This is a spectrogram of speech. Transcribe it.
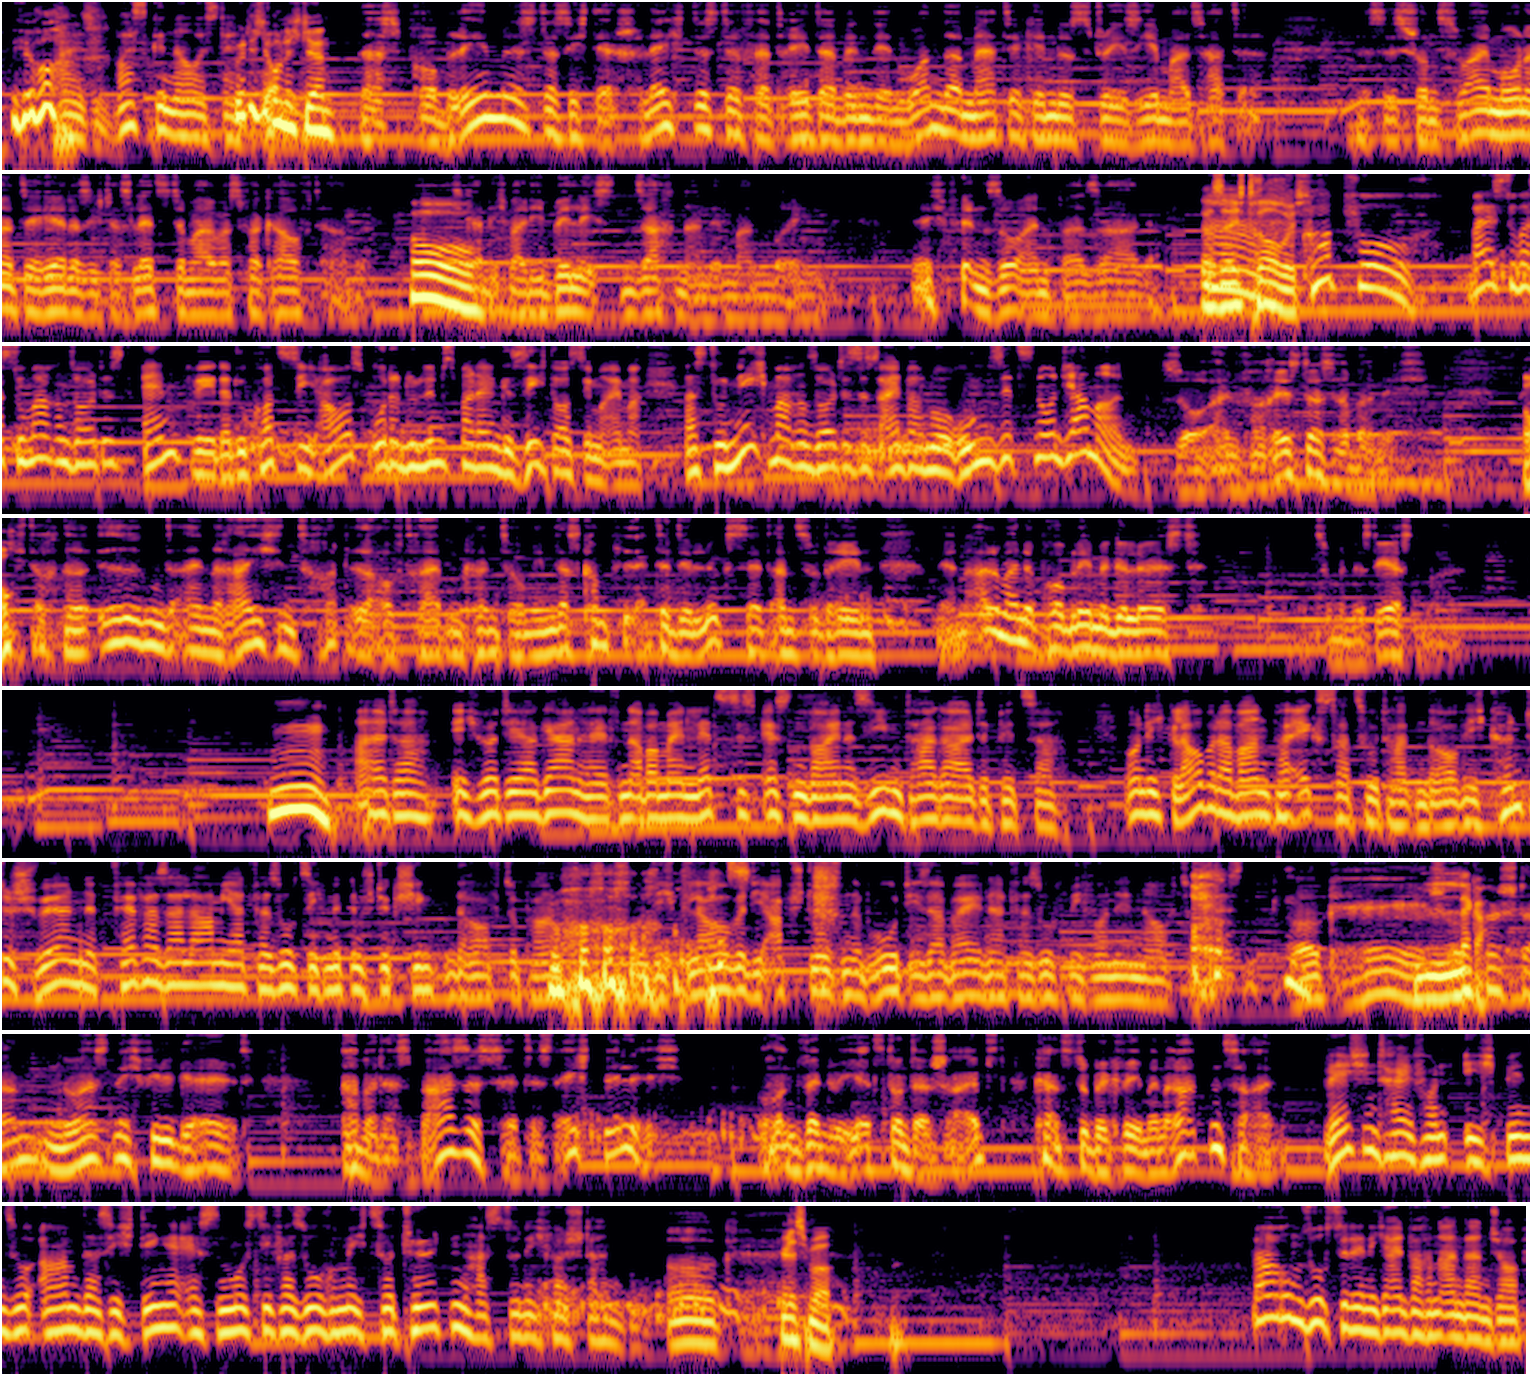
Ja, Also, was genau ist dein würde ich auch nicht gern. Das Problem ist, dass ich der schlechteste Vertreter bin, den Wondermatic Industries jemals hatte. Es ist schon zwei Monate her, dass ich das letzte Mal was verkauft habe. Ich Oh, kann nicht mal die billigsten Sachen an den Mann bringen. Ich bin so ein Versager. das ist echt Ach, traurig. Kopf hoch. Weißt du, was du machen solltest? Entweder du kotzt dich aus oder du nimmst mal dein Gesicht aus dem Eimer. Was du nicht machen solltest, ist einfach nur rumsitzen und jammern. So einfach ist das aber nicht. Doch. Wenn ich doch nur irgendeinen reichen Trottel auftreiben könnte, um ihm das komplette Deluxe-Set anzudrehen, wären all meine Probleme gelöst. Zumindest erstmal. Hm, Alter, ich würde dir ja gern helfen, aber mein letztes Essen war eine sieben Tage alte Pizza. Und ich glaube, da waren ein paar extra Zutaten drauf. Ich könnte schwören, eine Pfeffersalami hat versucht, sich mit einem Stück Schinken darauf zu paaren. Und ich glaube, Was? die abstoßende Brut dieser beiden hat versucht, mich von innen aufzufressen. Okay, schon Lecker. verstanden. Du hast nicht viel Geld. Aber das Basisset ist echt billig. Und wenn du jetzt unterschreibst, kannst du bequem in Raten zahlen. Welchen Teil von Ich bin so arm, dass ich Dinge essen muss, die versuchen, mich zu töten, hast du nicht verstanden? Okay. nicht mal. Warum suchst du dir nicht einfach einen anderen Job?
